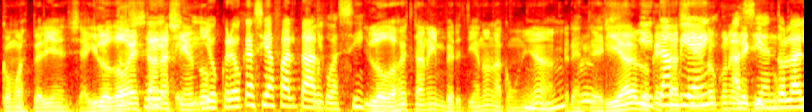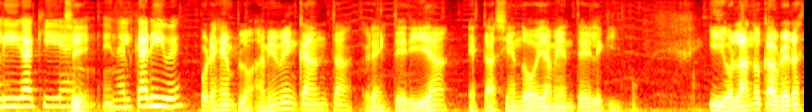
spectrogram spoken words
como experiencia. Y los dos están haciendo... Yo creo que hacía falta algo así. y los dos están invirtiendo en la comunidad. Rentería lo y que está haciendo con el haciendo equipo. la liga aquí en, Sí. en el Caribe. Por ejemplo, a mí me encanta, Rentería está haciendo obviamente el equipo. Y Orlando Cabrera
